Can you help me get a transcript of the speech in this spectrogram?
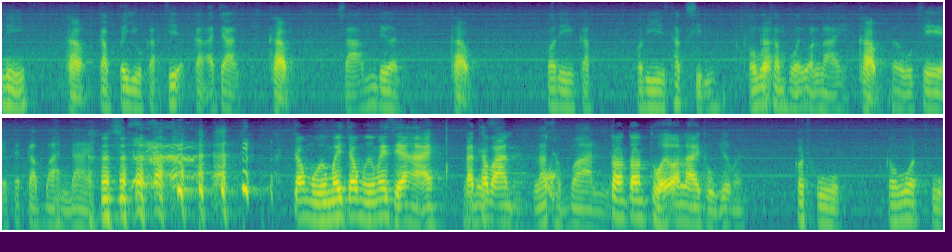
หนีครับ กลับไปอยู่กับที่กับอาจารย์ครับสามเดือนครับพอดีกับพอดีทักษิณเขาครัมาบทำหวยออนไลน์ครับเออโอเคจะกลับบ้านได้ เจ้ามือไม่เจ้ามือไม่เสียหาย รัฐบาลรัฐบาล ตอนตอนถวยออนไลน์ถูกเยอะไหมก็ถูกก็งวดถูก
